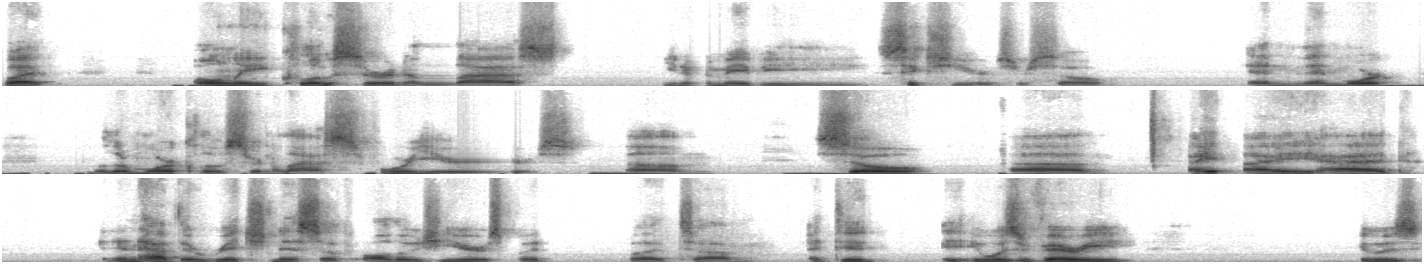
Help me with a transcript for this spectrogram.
but only closer in the last you know, maybe six years or so, and then more, a little more closer in the last four years. Um, so uh, I, I had, I didn't have the richness of all those years, but, but um, I did. It, it was very, it was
